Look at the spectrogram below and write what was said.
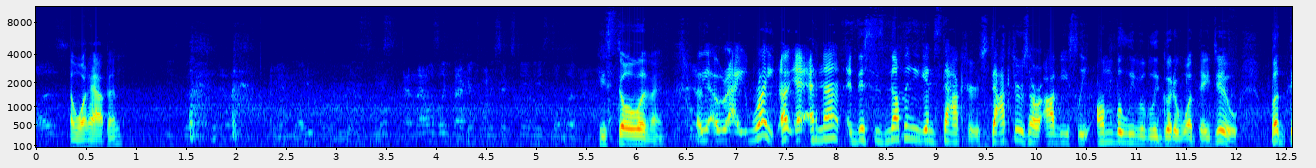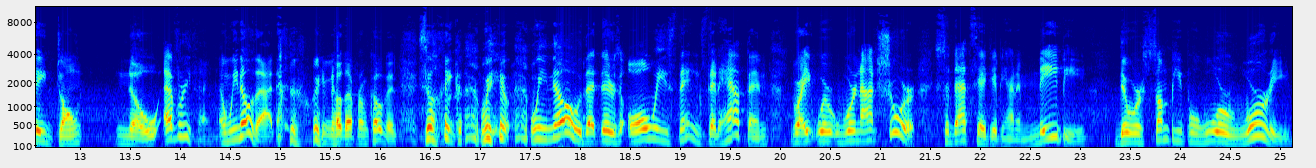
was. And what happened? He's been, yeah, I mean, like, he's, he's, and that was like back in 2016. He's still living. Yeah, right, right. Uh, and that, this is nothing against doctors. Doctors are obviously unbelievably good at what they do, but they don't know everything. And we know that. we know that from COVID. So like we we know that there's always things that happen, right, where we're not sure. So that's the idea behind it. Maybe there were some people who were worried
